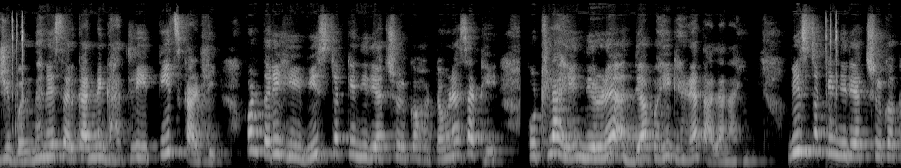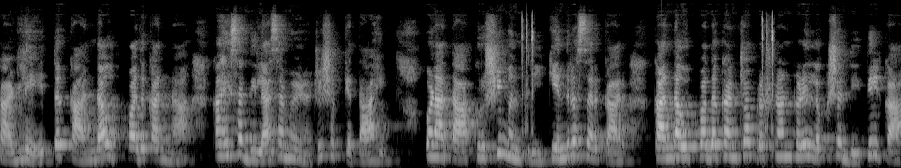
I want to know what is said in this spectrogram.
जी बंधने सरकारने घातली तीच काढली. पण तरीही वीस टक्के निर्यात शुल्क हटवण्यासाठी कुठलाही निर्णय अद्यापही घेण्यात आला नाही. वीस टक्के निर्यात शुल्क काढले तर कांदा उत्पादकांना काहीसा दिलासा मिळण्याची शक्यता आहे. पण आता कृषी मंत्री केंद्र सरकार कांदा उत्पादकांच्या प्रश्नांकडे लक्ष देतील का?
